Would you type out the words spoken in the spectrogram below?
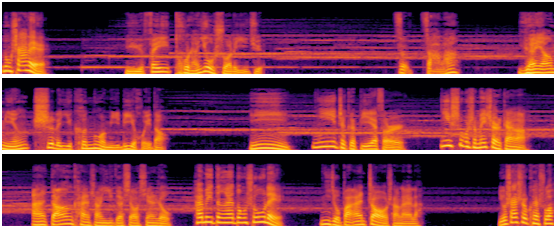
弄啥嘞？宇飞突然又说了一句：“咋咋了？”袁阳明吃了一颗糯米粒，回道：“咦，你这个瘪孙儿，你是不是没事干啊？”俺刚看上一个小鲜肉，还没等俺动手嘞，你就把俺招上来了。有啥事快说，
